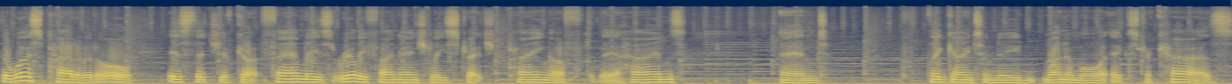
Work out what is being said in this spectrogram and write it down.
The worst part of it all is that you've got families really financially stretched paying off their homes and they're going to need one or more extra cars.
